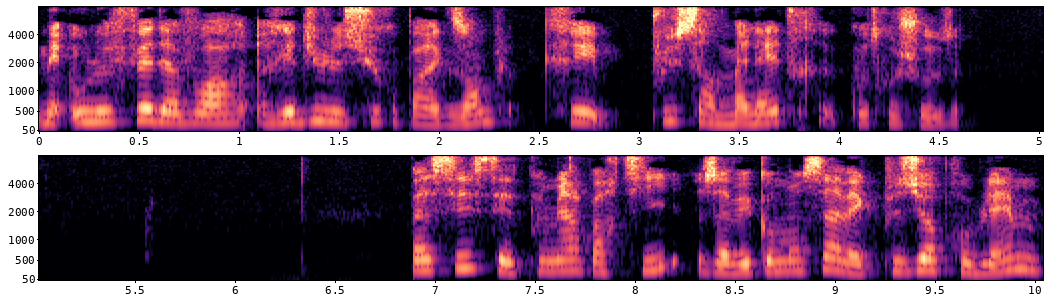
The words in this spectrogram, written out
mais où le fait d'avoir réduit le sucre par exemple crée plus un mal-être qu'autre chose. Passé cette première partie, j'avais commencé avec plusieurs problèmes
